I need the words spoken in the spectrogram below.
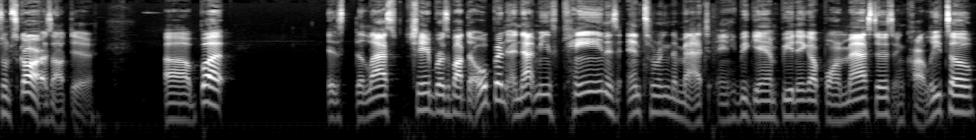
some scars out there. Uh, but it's the last chamber is about to open, and that means Kane is entering the match, and he began beating up on Masters and Carlito,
